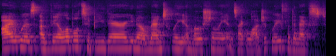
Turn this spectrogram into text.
I was available to be there, you know, mentally, emotionally, and psychologically for the next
